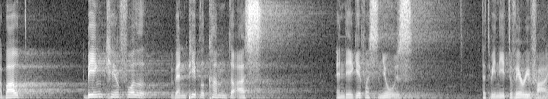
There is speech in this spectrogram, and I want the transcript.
about being careful when people come to us and they give us news that we need to verify.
